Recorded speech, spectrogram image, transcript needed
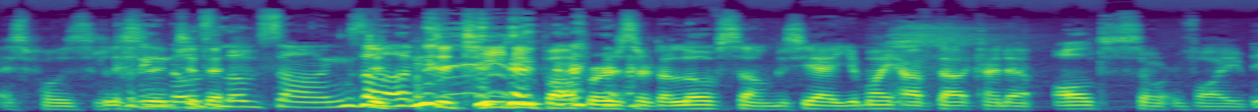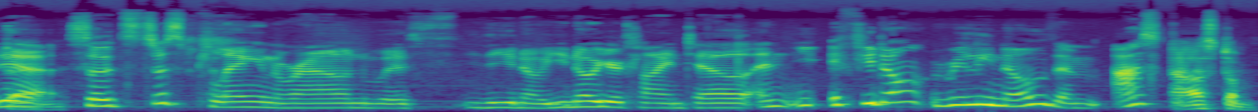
I suppose, listening to those the, love songs the, on. the teeny boppers or the love songs. Yeah, you might have that kind of alt sort of vibe. Yeah, then. so it's just playing around with you know you know your clientele, and if you don't really know them, ask them. ask them.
